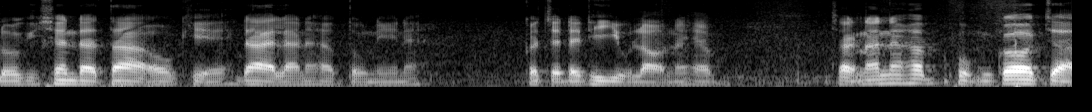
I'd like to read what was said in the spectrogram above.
location data โอเค ได้แล้วนะครับตรงนี้นะ ก็จะได้ที่อยู่เรานะครับ จากนั้นนะครับผมก็จะ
